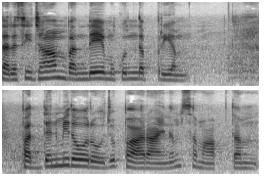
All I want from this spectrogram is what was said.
సరసిజాం వందే ముకుంద ప్రియం. పద్దెనిమిదవ రోజు పారాయణం సమాప్తం.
